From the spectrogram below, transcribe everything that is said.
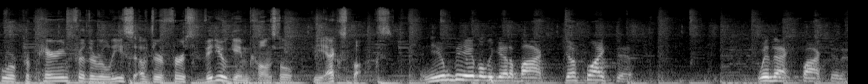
who were preparing for the release of their first video game console, the Xbox. And you'll be able to get a box just like this with Xbox in it.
